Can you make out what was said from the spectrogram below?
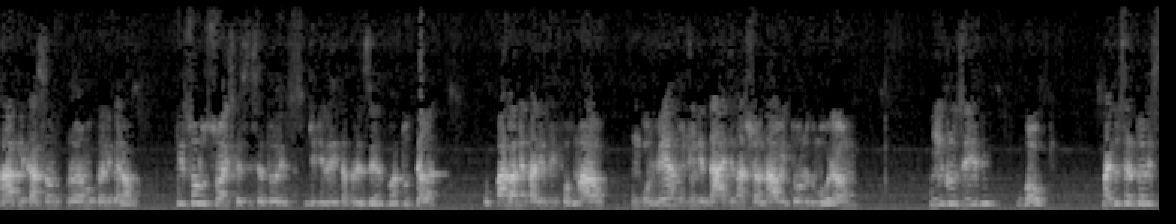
a aplicação do programa ultraliberal. Que soluções que esses setores de direita apresentam? A tutela, o parlamentarismo informal, um governo de unidade nacional em torno do Mourão, e inclusive o golpe. Mas os setores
